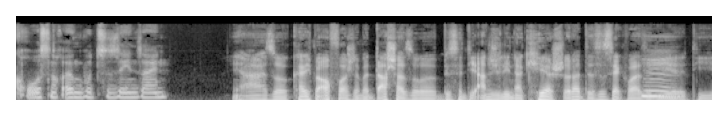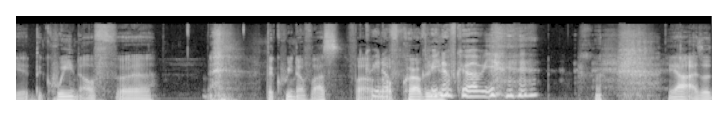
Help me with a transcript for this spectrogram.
groß noch irgendwo zu sehen sein. Ja, also kann ich mir auch vorstellen, bei Dasha so ein bisschen die Angelina Kirsch, oder? Das ist ja quasi hm. die, die The Queen of äh, The Queen of was? Queen of, of Kirby. Queen of Kirby. ja, also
